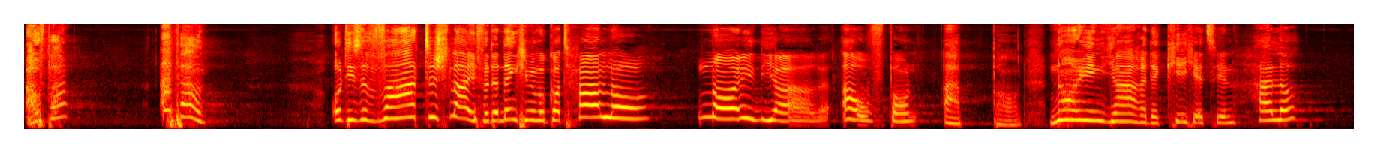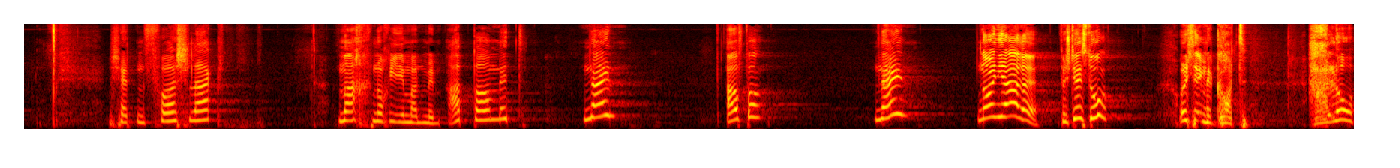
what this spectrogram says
aufbauen, abbauen. Und diese Warteschleife, dann denke ich mir immer, Gott, hallo, neun Jahre aufbauen, abbauen. Neun Jahre der Kirche erzählen, hallo, ich hätte einen Vorschlag. Mach noch jemand mit dem Abbau mit? Nein. Aufbau? Nein. Neun Jahre. Verstehst du? Und ich denke mir, Gott, hallo,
